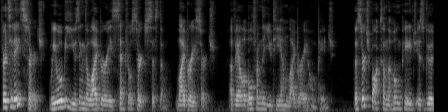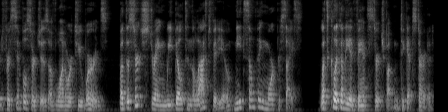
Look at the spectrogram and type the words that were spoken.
For today's search, we will be using the library's central search system, Library Search, available from the UTM library homepage. The search box on the homepage is good for simple searches of one or two words, but the search string we built in the last video needs something more precise. Let's click on the Advanced Search button to get started.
